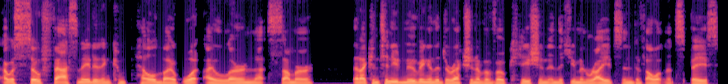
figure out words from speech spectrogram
I was so fascinated and compelled by what I learned that summer that I continued moving in the direction of a vocation in the human rights and development space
